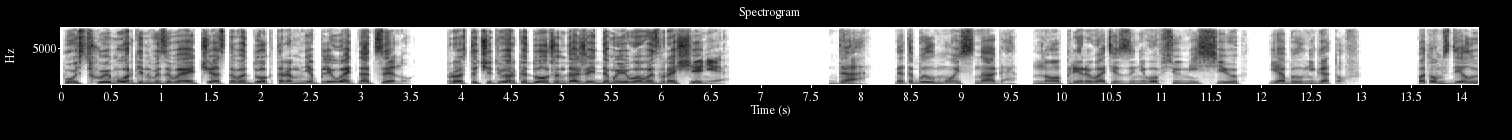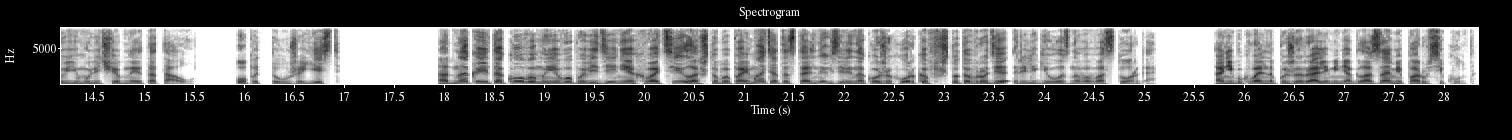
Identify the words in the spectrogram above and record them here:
Пусть Хуеморген вызывает частного доктора, мне плевать на цену! Просто четверка должен дожить до моего возвращения!» Да, это был мой снага, но прерывать из-за него всю миссию я был не готов. Потом сделаю ему лечебные татау. Опыт-то уже есть. Однако и такого моего поведения хватило, чтобы поймать от остальных зеленокожих орков что-то вроде религиозного восторга. Они буквально пожирали меня глазами пару секунд,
